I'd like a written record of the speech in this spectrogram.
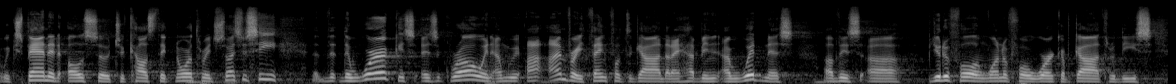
we expanded also to Cal State Northridge. So as you see, the, the work is, is growing, and we, I, am very thankful to God that I have been a witness of this uh, beautiful and wonderful work of God through these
